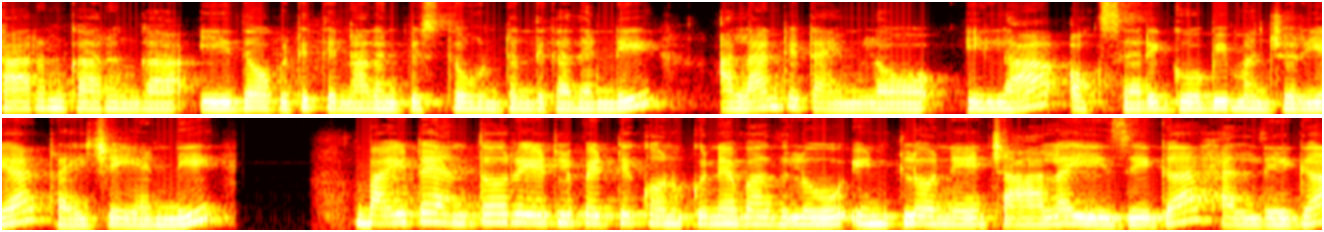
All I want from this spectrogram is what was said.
కారం కారంగా ఏదో ఒకటి తినాలనిపిస్తూ ఉంటుంది కదండి. అలాంటి టైంలో ఇలా ఒకసారి గోబీ మంచూరియా ట్రై చేయండి. బయట ఎంతో రేట్లు పెట్టి కొనుక్కునే బదులు ఇంట్లోనే చాలా ఈజీగా హెల్తీగా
